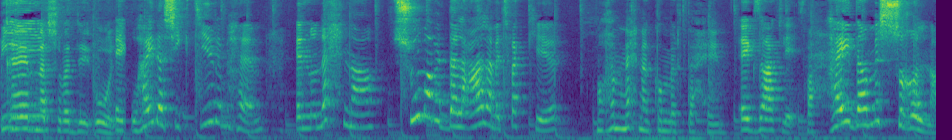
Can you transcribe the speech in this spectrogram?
ب غيرنا شو بده يقول. إيه، وهيدا شيء كتير مهم إنه نحن شو ما بدها العالم تفكر مهم نحن نكون مرتاحين. exactly صح. هيدا مش شغلنا.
